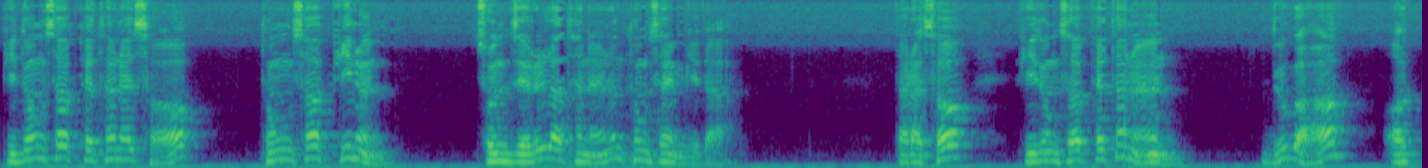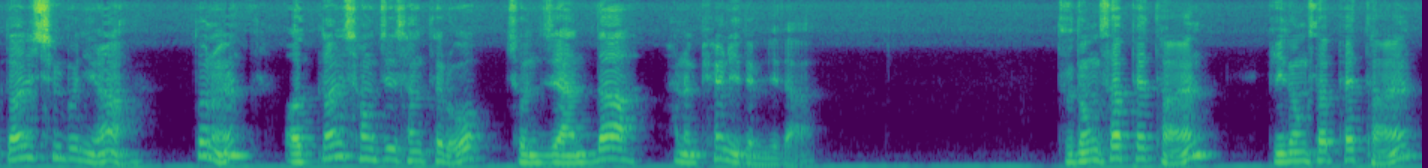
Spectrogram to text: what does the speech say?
비동사 패턴에서 동사 비는 존재를 나타내는 동사입니다. 따라서 비동사 패턴은 누가 어떤 신분이나 또는 어떤 성질 상태로 존재한다 하는 표현이 됩니다. 두동사 패턴, 비동사 패턴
